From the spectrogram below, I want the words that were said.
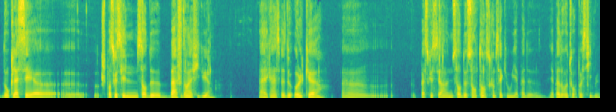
Donc là c'est, je pense que c'est une sorte de baffe dans la figure avec un espèce de haut cœur parce que c'est une sorte de sentence comme ça où il n'y a, pas de, retour possible.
